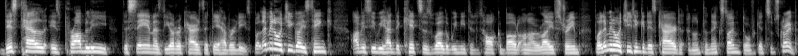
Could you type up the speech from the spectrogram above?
This Tel is probably the same as the other cards that they have released. But let me know what you guys think. Obviously, we had the kits as well that we needed to talk about on our live stream. But let me know what you think of this card. And until next time, don't forget to subscribe.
